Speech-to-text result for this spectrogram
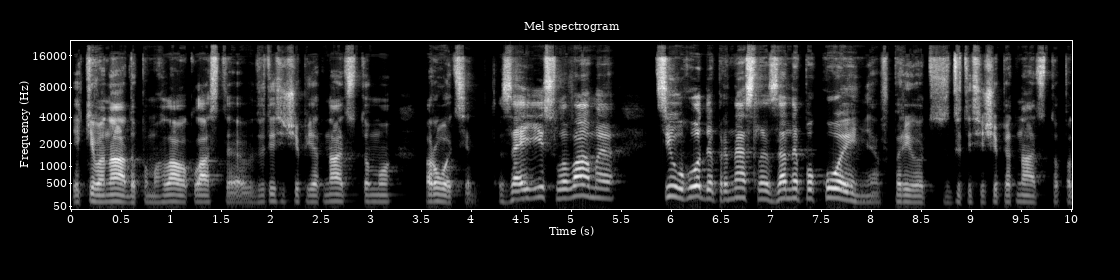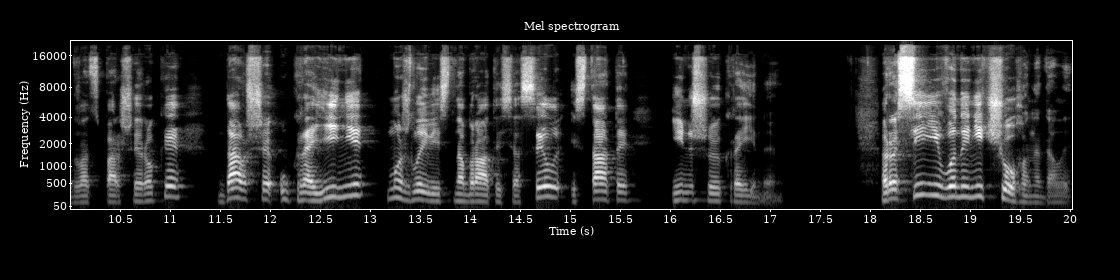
які вона допомогла укласти в 2015 році. За її словами, ці угоди принесли занепокоєння в період з 2015 по 2021 роки, давши Україні можливість набратися сил і стати іншою країною. Росії вони нічого не дали.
